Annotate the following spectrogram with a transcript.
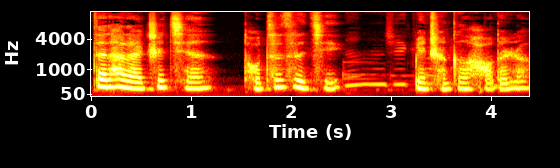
在他来之前，投资自己，变成更好的人。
